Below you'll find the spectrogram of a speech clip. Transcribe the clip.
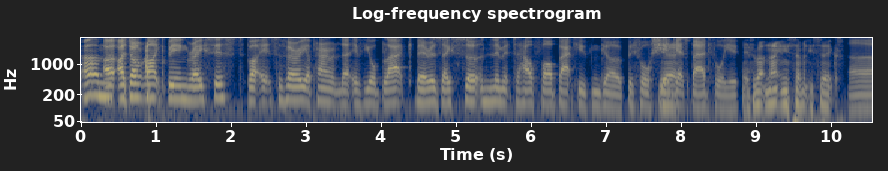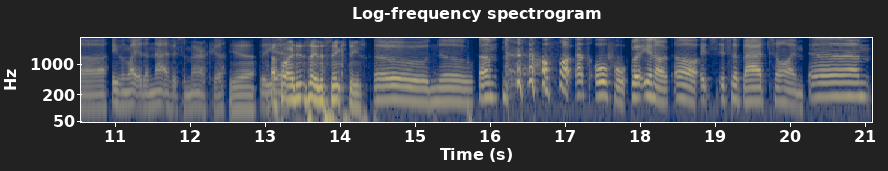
Um, I, I don't like being racist, but it's very apparent that if you're black, there is a certain limit to how far back you can go before shit Yeah. gets bad for you. it's about 1976. Uh, even later than that if it's America. Yeah. But That's yeah. why I didn't say the 60s. Oh no. Um. oh fuck, that's awful. But you know, oh, it's it's a bad time. Um.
